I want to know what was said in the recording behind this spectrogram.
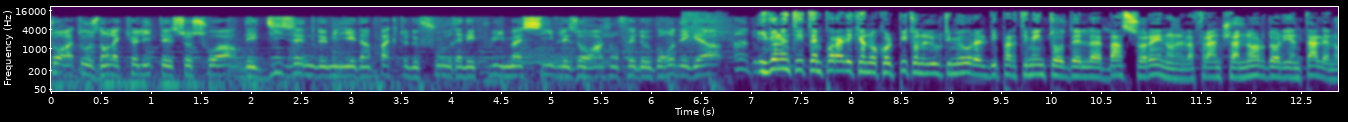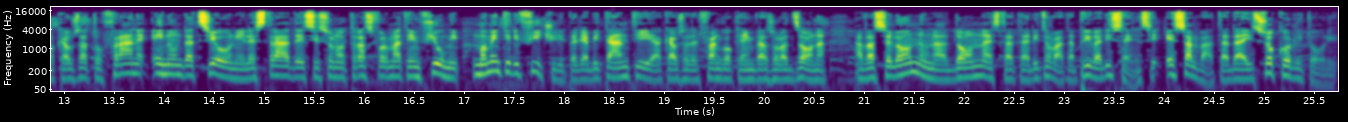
Bonsoir à tous. Dans l'actualité ce soir, des dizaines de milliers d'impacts de foudre et des pluies massives. Les orages ont fait de gros dégâts. I violenti temporali che hanno colpito nelle ultime ore il Dipartimento del Basso Reno nella Francia nord-orientale hanno causato frane e inondazioni. Le strade si sono trasformate in fiumi. Momenti difficili per gli abitanti a causa del fango che ha invaso la zona. A Vasselon una donna è stata ritrovata priva di sensi e salvata dai soccorritori.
